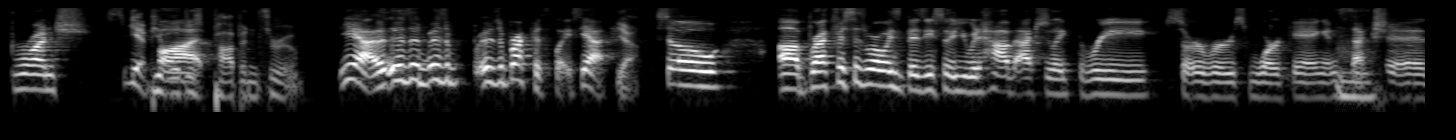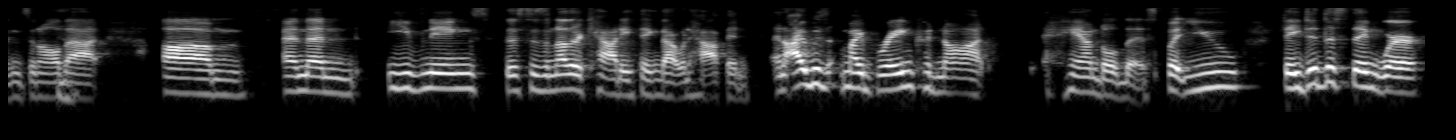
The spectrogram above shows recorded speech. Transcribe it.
brunch. Yeah, people spot. just popping through. Yeah, it was a, it was a, it was a breakfast place. Yeah. Yeah. So uh, breakfasts were always busy. So you would have actually like three servers working in Mhm. sections and all Yeah. that. Um, and then evenings, this is another catty thing that would happen. And I was, my brain could not handle this, but you, they did this thing where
